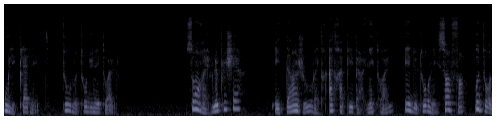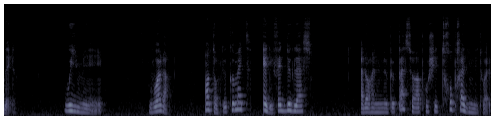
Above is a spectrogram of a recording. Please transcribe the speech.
où les planètes tournent autour d'une étoile. Son rêve le plus cher est d'un jour être attrapée par une étoile et de tourner sans fin autour d'elle. Oui, mais voilà, en tant que comète, elle est faite de glace. Alors elle ne peut pas se rapprocher trop près d'une étoile,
